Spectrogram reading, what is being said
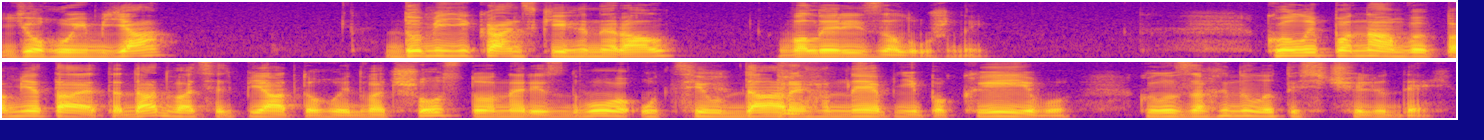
Його ім'я домініканський генерал Валерій Залужний. Коли по нам, ви пам'ятаєте, да, 25-го і 26-го на Різдво у ці удари ганебні по Києву, коли загинуло тисячі людей.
